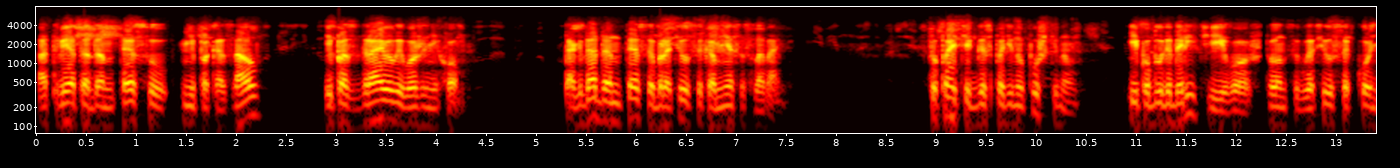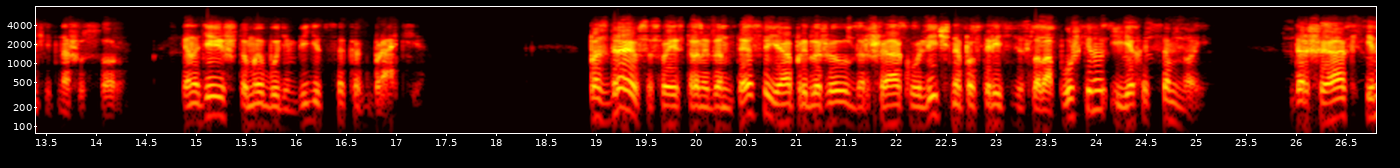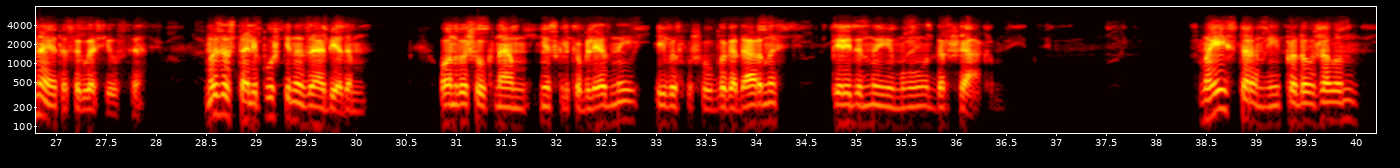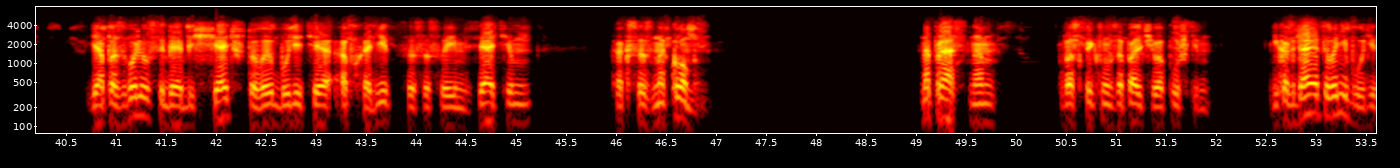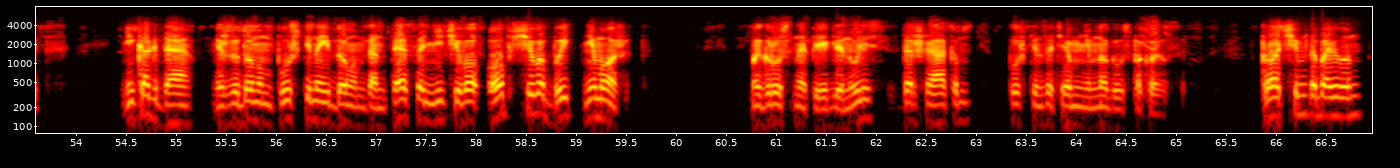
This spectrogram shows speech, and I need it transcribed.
Ответа Дантесу не показал и поздравил его женихом. Тогда Дантес обратился ко мне со словами. «Ступайте к господину Пушкину и поблагодарите его, что он согласился кончить нашу ссору. Я надеюсь, что мы будем видеться как братья». Поздравив со своей стороны Дантеса, я предложил Даршиаку лично повторить эти слова Пушкину и ехать со мной. Даршиак и на это согласился. Мы застали Пушкина за обедом. Он вышел к нам несколько бледный и выслушал благодарность, переданную ему Даршиаком. «С моей стороны, — продолжал он, — я позволил себе обещать, что вы будете обходиться со своим зятем как со знакомым. «Напрасно!» — воскликнул запальчиво Пушкин. «Никогда этого не будет. Никогда между домом Пушкина и домом Дантеса ничего общего быть не может». Мы грустно переглянулись с Даршиаком. Пушкин затем немного успокоился. «Впрочем», — добавил он, —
